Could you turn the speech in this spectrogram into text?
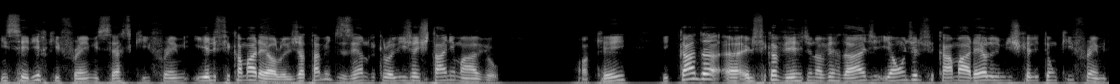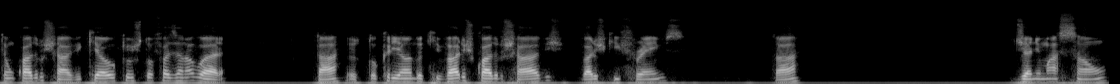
inserir keyframe, insert keyframe, e ele fica amarelo. Ele já está me dizendo que aquilo ali já está animável. Ok? E cada, uh, ele fica verde, na verdade, e aonde ele ficar amarelo, ele me diz que ele tem um keyframe, tem um quadro-chave, que é o que eu estou fazendo agora. Tá? Eu estou criando aqui vários quadros-chaves, vários keyframes, tá? de animação,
